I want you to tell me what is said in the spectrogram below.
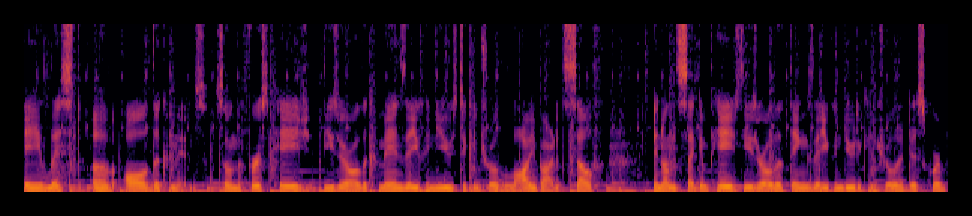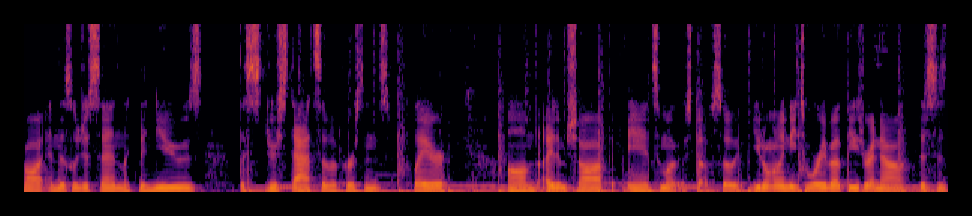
a list of all of the commands. So on the first page, these are all the commands that you can use to control the lobby bot itself. And on the second page, these are all the things that you can do to control the Discord bot. And this will just send like the news, the, your stats of a person's player, um, the item shop, and some other stuff. So you don't really need to worry about these right now. This is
